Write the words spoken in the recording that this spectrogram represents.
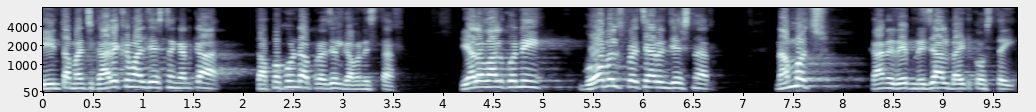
ఇంత మంచి కార్యక్రమాలు చేసినాం కనుక తప్పకుండా ప్రజలు గమనిస్తారు. ఇలా వాళ్ళు కొన్ని గోబల్స్ ప్రచారం చేసినారు. నమ్మొచ్చు. కానీ రేపు నిజాలు బయటకు వస్తాయి.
